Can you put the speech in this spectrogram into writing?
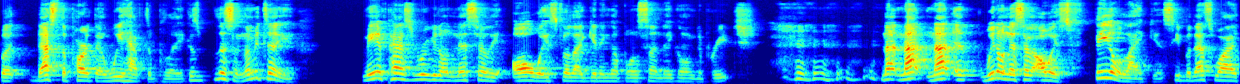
but that's the part that we have to play because listen let me tell you me and pastor Ruger don't necessarily always feel like getting up on sunday going to preach not not not we don't necessarily always feel like it see but that's why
